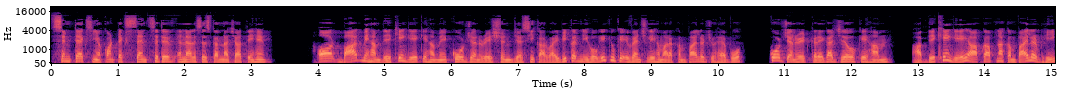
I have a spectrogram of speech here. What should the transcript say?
سنٹیکس یا کانٹیکس سینسٹیو انالیسس کرنا چاہتے ہیں۔ اور بعد میں ہم دیکھیں گے کہ ہمیں کوڈ جنریشن جیسی کاروائی بھی کرنی ہوگی، کیونکہ ایونچولی ہمارا کمپائلر جو ہے وہ کوڈ جنریٹ کرے گا، جو کہ ہم آپ دیکھیں گے، آپ کا اپنا کمپائلر بھی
